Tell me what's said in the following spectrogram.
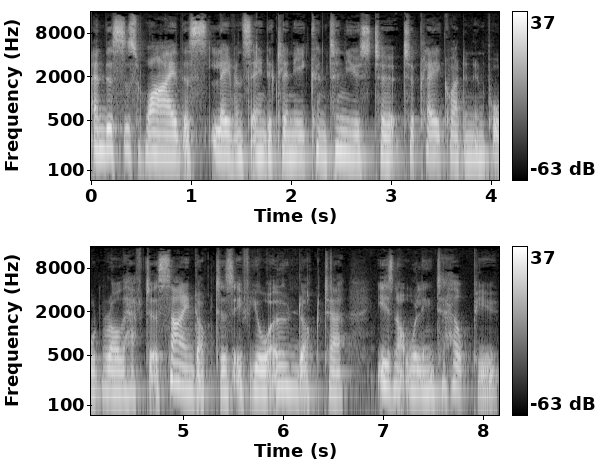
And this is why this Levenseinde Clinic continues to, to play quite an important role. They have to assign doctors if your own doctor is not willing to help you.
